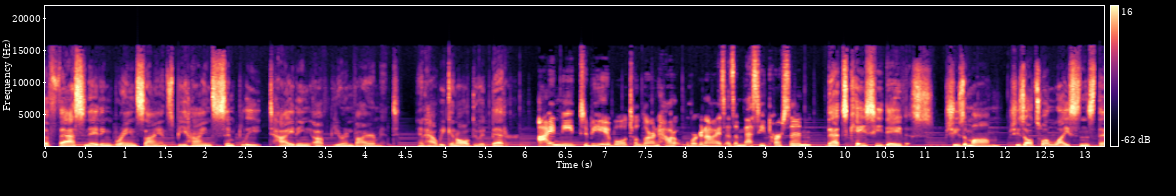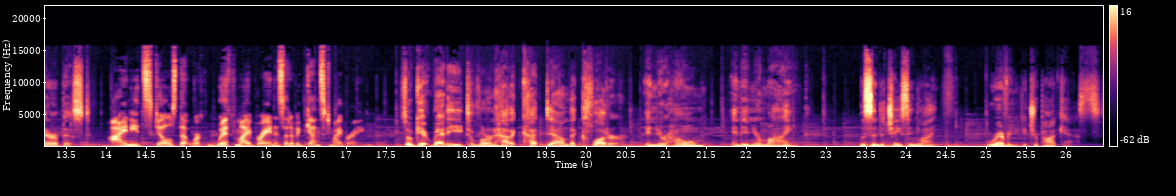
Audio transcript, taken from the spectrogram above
the fascinating brain science behind simply tidying up your environment and how we can all do it better. I need to be able to learn how to organize as a messy person. That's KC Davis. She's a mom, she's also a licensed therapist. I need skills that work with my brain instead of against my brain. So get ready to learn how to cut down the clutter in your home and in your mind. Listen to Chasing Life wherever you get your podcasts.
